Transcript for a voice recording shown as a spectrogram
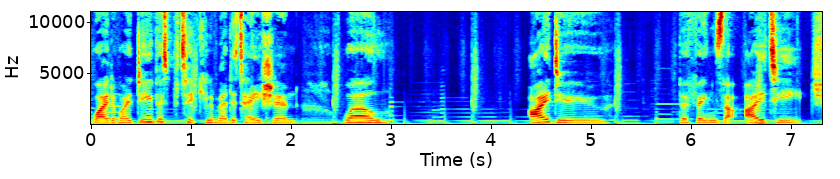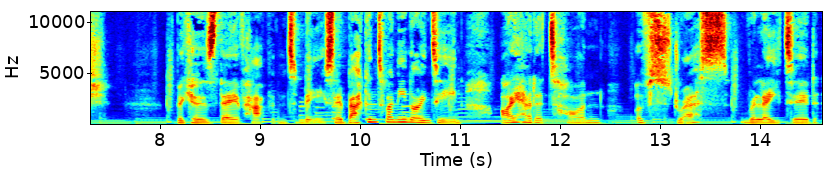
Why do I do this particular meditation? Well, I do the things that I teach because they have happened to me. So back in 2019, I had a ton of stress related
